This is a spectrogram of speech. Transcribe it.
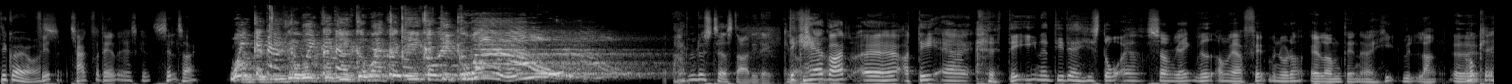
Det gør jeg også. Fedt. Tak for den, Aske. Selv tak. Har du lyst til at starte i dag? Det kan jeg godt, øh, og det er, det er en af de der historier, som jeg ikke ved, om jeg er fem minutter, eller om den er helt vildt lang. Øh, Okay.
